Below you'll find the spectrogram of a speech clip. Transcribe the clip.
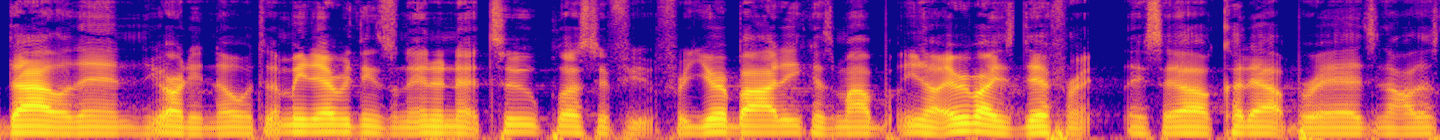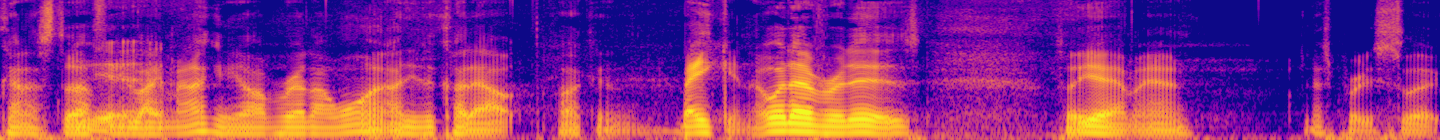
dial it in, you already know what. To, I mean, everything's on the internet too. Plus, if you for your body, because my, you know, everybody's different. They say, "Oh, cut out breads and all this kind of stuff." And you're Yeah. like, man, I can eat all bread I want. I need to cut out fucking bacon or whatever it is. So yeah, man, that's pretty slick.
